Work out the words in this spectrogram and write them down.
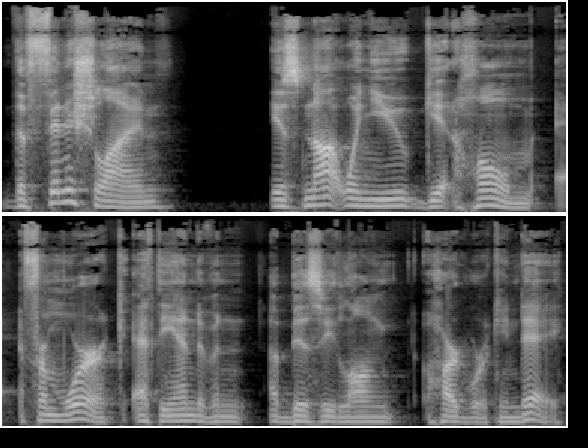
the finish line is not when you get home eh, from work at the end of an, a busy, long, hardworking day.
